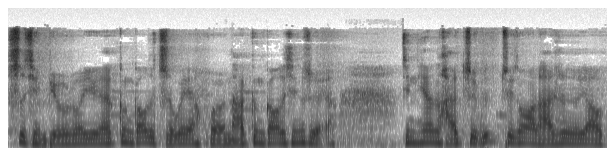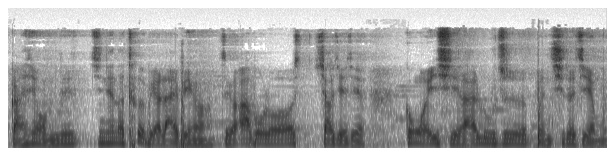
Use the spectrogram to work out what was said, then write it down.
事情，比如说一个更高的职位啊，或者拿更高的薪水啊。今天还最最重要的还是要感谢我们今今天的特别来宾啊，这个阿波罗小姐姐跟我一起来录制本期的节目。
